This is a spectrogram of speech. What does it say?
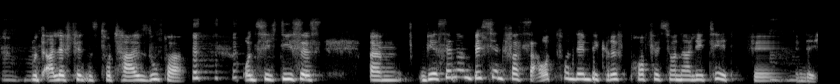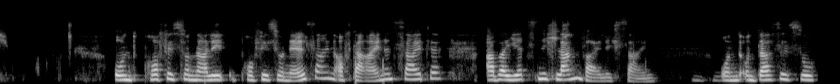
mhm. und alle finden es total super. und sich dieses, ähm, wir sind ein bisschen versaut von dem Begriff Professionalität, finde mhm. ich. Und professionell sein auf der einen Seite, aber jetzt nicht langweilig sein. Mhm. Und, und das ist so,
